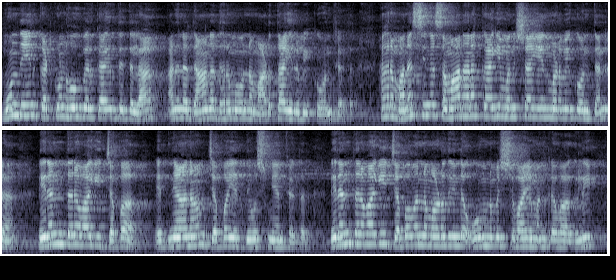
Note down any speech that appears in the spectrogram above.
ಮುಂದೇನು ಕಟ್ಕೊಂಡು ಹೋಗಬೇಕಾಗಿರ್ತೈತಲ್ಲ, ಅದನ್ನು ದಾನ ಧರ್ಮವನ್ನು ಮಾಡ್ತಾ ಇರಬೇಕು ಅಂತ ಹೇಳ್ತಾರೆ. ಹಾಗಾದ್ರೆ ಮನಸ್ಸಿನ ಸಮಾಧಾನಕ್ಕಾಗಿ ಮನುಷ್ಯ ಏನು ಮಾಡಬೇಕು ಅಂತಂದ್ರೆ, ನಿರಂತರವಾಗಿ ಜಪ, ಯಜ್ಞಾನಂ ಜಪ ಯಜ್ಞೋಷ್ಮಿ ಅಂತ ಹೇಳ್ತಾರೆ. ನಿರಂತರವಾಗಿ ಜಪವನ್ನು ಮಾಡೋದ್ರಿಂದ ಓಂ ನಮಃ ಶಿವಾಯ ಮಂತ್ರವಾಗಲಿ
